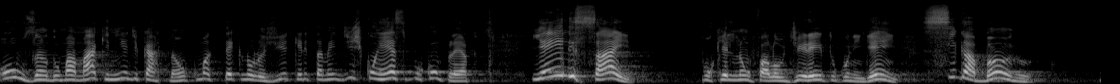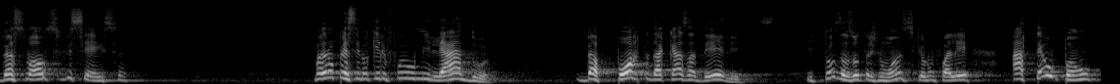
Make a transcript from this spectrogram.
ou usando uma maquininha de cartão com uma tecnologia que ele também desconhece por completo. E aí ele sai, porque ele não falou direito com ninguém, se gabando da sua autossuficiência. Mas não percebeu que ele foi humilhado da porta da casa dele, e todas as outras nuances que eu não falei, até o pão,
